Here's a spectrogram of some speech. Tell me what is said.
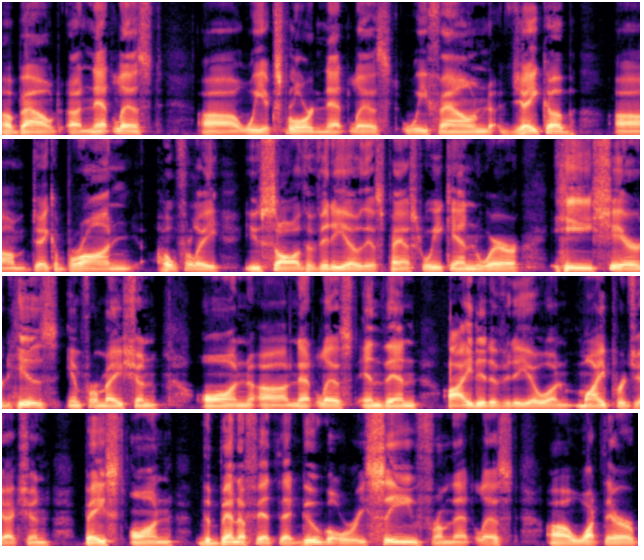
about a Netlist. Uh, we explored Netlist. We found Jacob, um, Jacob Braun. Hopefully, you saw the video this past weekend where he shared his information on uh, Netlist, and then I did a video on my projection based on the benefit that Google received from Netlist, uh, what their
